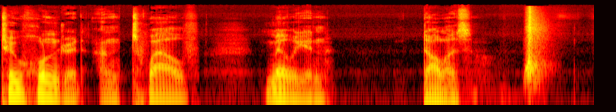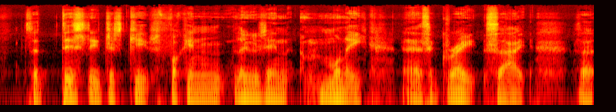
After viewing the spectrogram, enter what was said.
$212 million. So Disney just keeps fucking losing money. And it's a great site. So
